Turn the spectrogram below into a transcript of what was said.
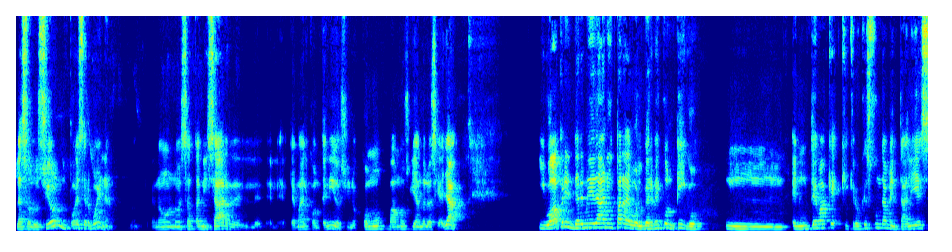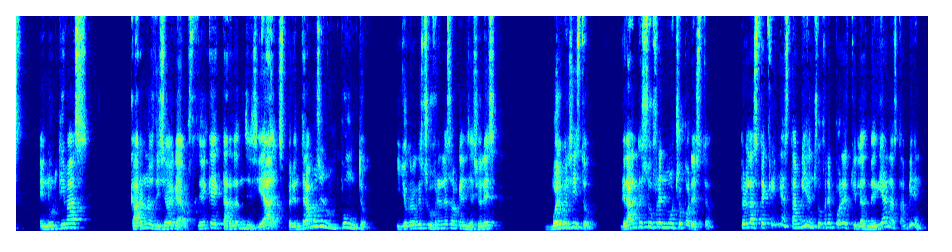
La solución puede ser buena, no, no es satanizar el, tema del contenido, sino cómo vamos guiándolo hacia allá. Y voy a aprenderme, Dani, para devolverme contigo Mm, en un tema que, creo que es fundamental y es, en últimas, Caro nos dice, oiga, usted tiene que detectar las necesidades, pero entramos en un punto, y yo creo que sufren las organizaciones, vuelvo, insisto, grandes sufren mucho por esto, pero las pequeñas también sufren por esto y las medianas también.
